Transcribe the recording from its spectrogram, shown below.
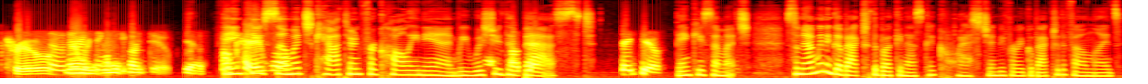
True. So there are things you our- can do. Yes. Thank Okay, you so much, Catherine, for calling in. We wish you the Okay. best. Thank you. Thank you so much. So now I'm going to go back to the book and ask a question before we go back to the phone lines.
